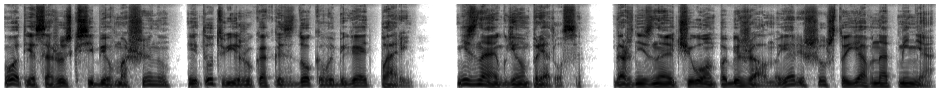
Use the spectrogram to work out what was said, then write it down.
Вот я сажусь к себе в машину, и тут вижу, как из дока выбегает парень. Не знаю, где он прятался. Даже не знаю, чего он побежал, но я решил, что явно от меня.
